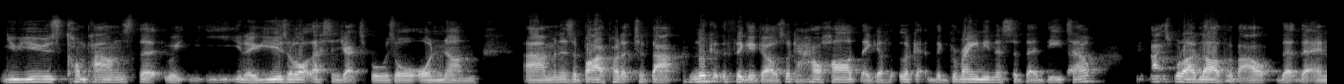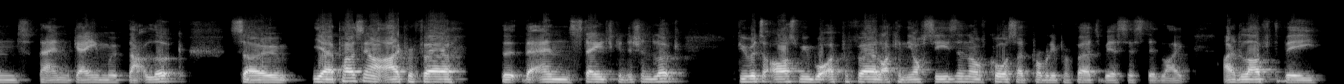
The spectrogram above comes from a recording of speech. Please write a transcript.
you use compounds that we, you know use a lot less injectables or or none. Um, and as a byproduct of that, look at the figure girls. Look at how hard they go. Look at the graininess of their detail. That's what I love about the, the end the end game with that look. So yeah, personally, I prefer the the end stage condition look. If you were to ask me what I prefer, like in the off season, of course, I'd probably prefer to be assisted. Like I'd love to be,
